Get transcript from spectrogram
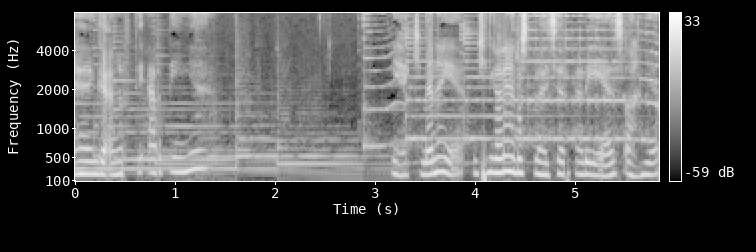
eh, nggak ngerti artinya ya gimana ya? Mungkin kalian harus belajar kali ya soalnya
